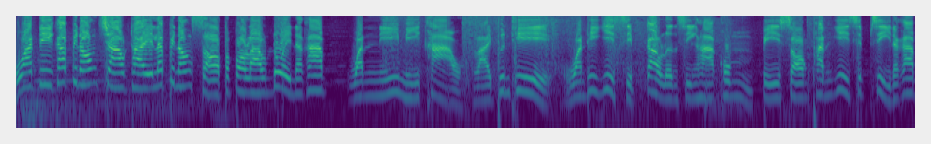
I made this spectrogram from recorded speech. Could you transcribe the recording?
สวัสดีครับพี่น้องชาวไทยและพี่น้องสอปปลาวด้วยนะครับ วันนี้มีข่าวหลายพื้นที่วันที่ 29เดือนสิงหาคม ปี 2024 นะครับ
